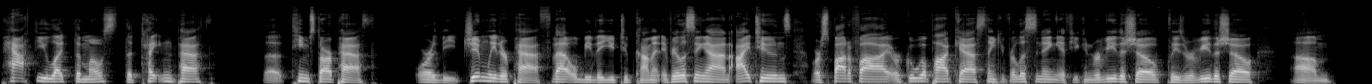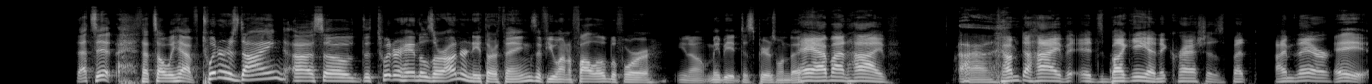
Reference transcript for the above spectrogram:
path you like the most, the Titan path, the Team Star path, or the Gym Leader path. That will be the YouTube comment. If you're listening on iTunes or Spotify or Google Podcasts, thank you for listening. If you can review the show, please review the show. Um, that's it. That's all we have. Twitter is dying, uh, so the Twitter handles are underneath our things. If you want to follow before you know, maybe it disappears one day. Hey, I'm on Hive. Uh, Come to Hive. It's buggy and it crashes, but I'm there. Hey,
